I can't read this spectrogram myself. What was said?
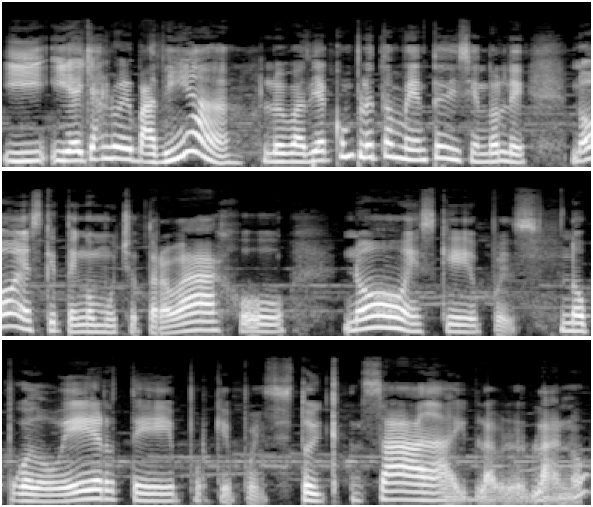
Y, y, ella lo evadía, lo evadía completamente diciéndole, no, es que tengo mucho trabajo, no, es que pues no puedo verte porque pues estoy cansada y bla, bla, bla, ¿no?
